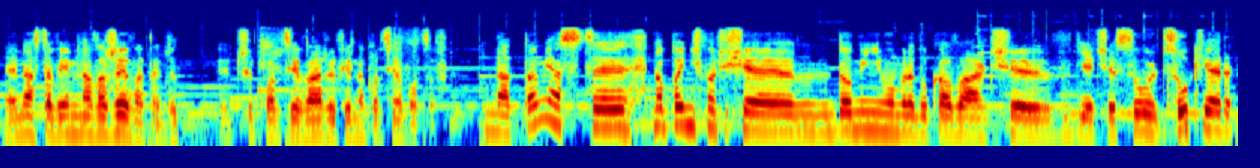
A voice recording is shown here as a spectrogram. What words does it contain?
y, nastawieniem na warzywa, także trzy porcje warzyw, jedna porcja owoców. Natomiast y, no, powinniśmy oczywiście do minimum redukować w diecie sól, cukier,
